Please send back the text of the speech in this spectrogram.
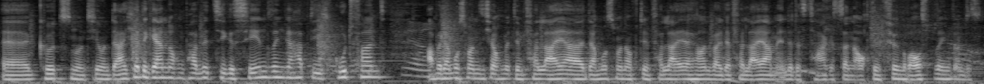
Äh, kürzen und hier und da. Ich hätte gerne noch ein paar witzige Szenen drin gehabt, die ich gut fand. Ja. Aber da muss man sich auch mit dem Verleiher, da muss man auf den Verleiher hören, weil der Verleiher am Ende des Tages dann auch den Film rausbringt und das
